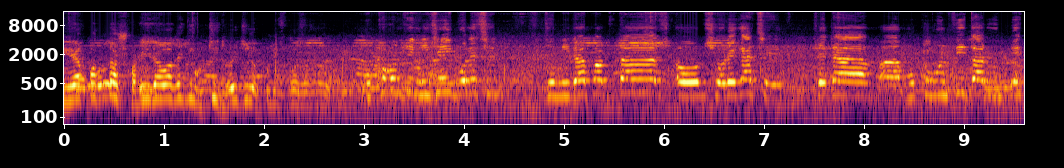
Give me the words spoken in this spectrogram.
নিরাপত্তা সরিয়ে কি উচিত হয়েছিল পুলিশ প্রশাসনের মুখ্যমন্ত্রী নিজেই বলেছেন যে নিরাপত্তা ওর সরে গেছে সেটা মুখ্যমন্ত্রী তার উদ্বেগ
